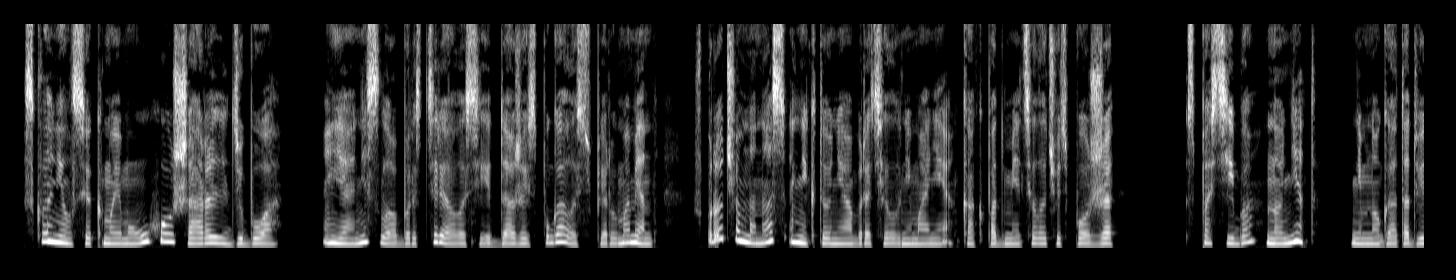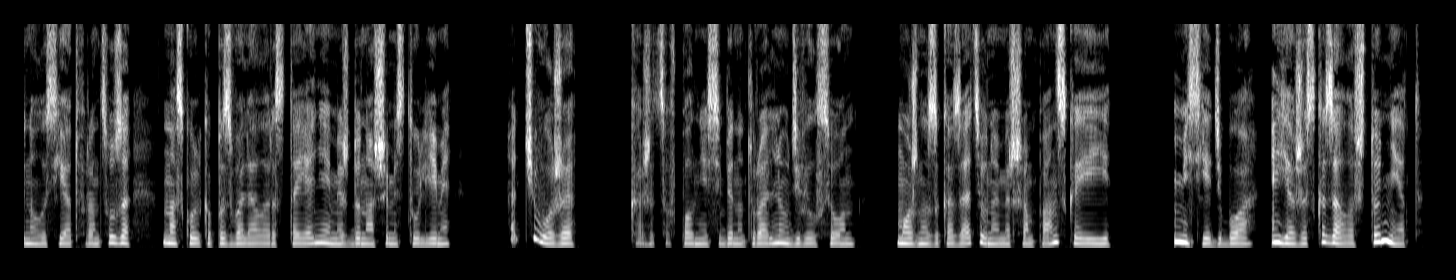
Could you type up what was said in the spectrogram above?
склонился к моему уху Шарль Дюбуа. Я не слабо растерялась и даже испугалась в первый момент. Впрочем, на нас никто не обратил внимания, как подметила чуть позже. «Спасибо, но нет», — немного отодвинулась я от француза, насколько позволяло расстояние между нашими стульями. «Отчего же?» Кажется, вполне себе натурально удивился он. «Можно заказать в номер шампанское и...» «Месье Дюбуа, я же сказала, что нет»,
